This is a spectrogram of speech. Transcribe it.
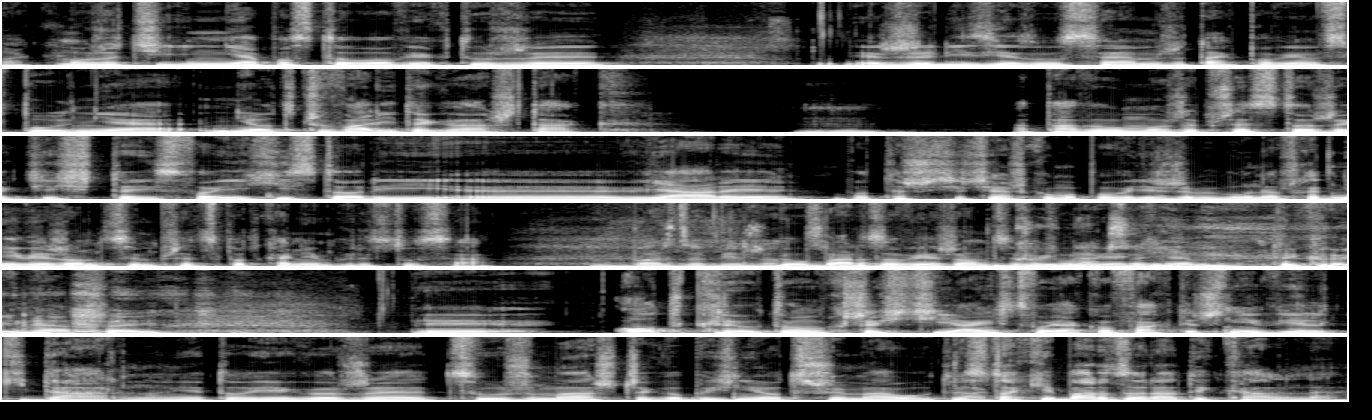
Tak. Może ci inni apostołowie, którzy żyli z Jezusem, że tak powiem, wspólnie, nie odczuwali tego aż tak. A Paweł może przez to, że gdzieś w tej swojej historii y, wiary, bo też się ciężko mu powiedzieć, żeby był na przykład niewierzącym przed spotkaniem Chrystusa. Był bardzo wierzący. Był bardzo wierzącym Tylko inaczej. człowiekiem, tylko inaczej. Y, odkrył to chrześcijaństwo jako faktycznie wielki dar. No nie to jego, że cóż masz, czego byś nie otrzymał, to jest takie bardzo radykalne.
